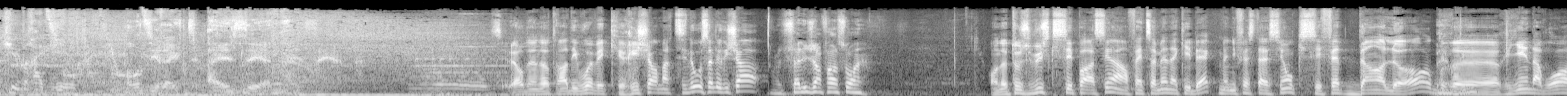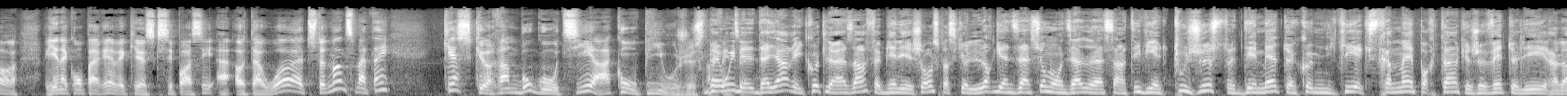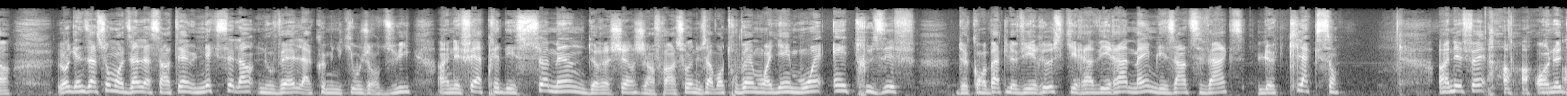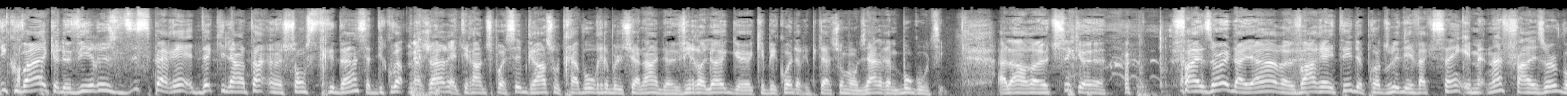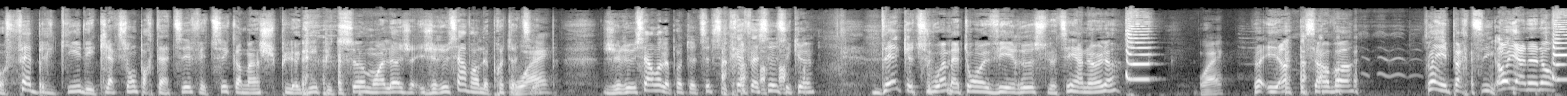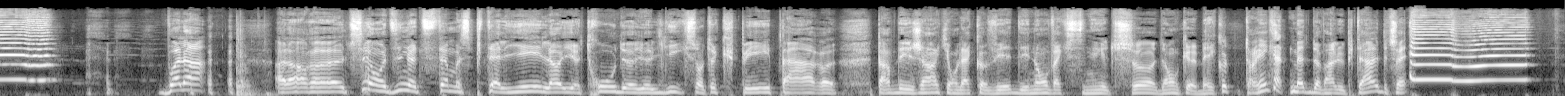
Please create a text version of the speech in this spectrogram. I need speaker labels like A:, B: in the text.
A: Cube Radio.
B: En direct à LCN.
C: C'est l'heure de notre rendez-vous avec Richard Martineau. Salut Richard.
D: Salut Jean-François.
C: On a tous vu ce qui s'est passé en fin de semaine à Québec. Manifestation qui s'est faite dans l'ordre.
D: Ben oui.
C: Euh, rien à voir, rien à comparer avec euh, ce qui s'est passé à Ottawa. Tu te demandes ce matin, qu'est-ce que Rambo Gauthier a accompli au juste? en
D: Ben oui,
C: de
D: ben, d'ailleurs, écoute, le hasard fait bien les choses parce que l'Organisation mondiale de la santé vient tout juste d'émettre un communiqué extrêmement important que je vais te lire. Alors, l'Organisation mondiale de la santé a une excellente nouvelle à communiquer aujourd'hui. En effet, après des semaines de recherche, Jean-François, nous avons trouvé un moyen moins intrusif de combattre le virus qui ravira même les antivax, le klaxon. En effet, on a découvert que le virus disparaît dès qu'il entend un son strident. Cette découverte majeure a été rendue possible grâce aux travaux révolutionnaires d'un virologue euh, québécois de réputation mondiale, Rembo Gauthier. Alors, euh, tu sais que Pfizer, d'ailleurs, euh, va arrêter de produire des vaccins et maintenant, Pfizer va fabriquer des klaxons portatifs et tu sais comment je suis plugué puis tout ça. Moi, là, j'ai réussi à avoir le prototype.
C: Ouais.
D: J'ai réussi à avoir le prototype. C'est très facile, c'est que dès que tu vois, mettons, un virus, là, tu sais, il y en a un là,
C: Ouais.
D: Ah, il s'en va. Toi, il est parti. Oh, il y en a un autre. Voilà. Alors, euh, tu sais, on dit notre système hospitalier, là, il y a trop de lits qui sont occupés par euh, par des gens qui ont la COVID, des non vaccinés, tout ça. Donc, euh, ben écoute, t'as rien qu'à te mettre devant l'hôpital, puis tu fais.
